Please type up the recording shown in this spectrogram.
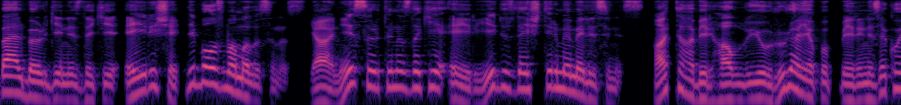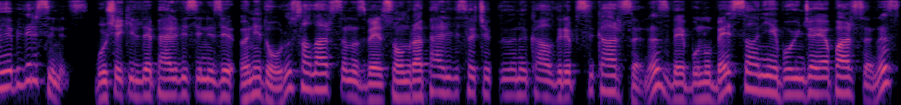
bel bölgenizdeki eğri şekli bozmamalısınız. Yani sırtınızdaki eğriyi düzleştirmemelisiniz. Hatta bir havluyu rula yapıp belinize koyabilirsiniz. Bu şekilde pelvisinizi öne doğru salarsınız ve sonra pelvis açıklığını kaldırıp sıkarsanız ve bunu 5 saniye boyunca yaparsanız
